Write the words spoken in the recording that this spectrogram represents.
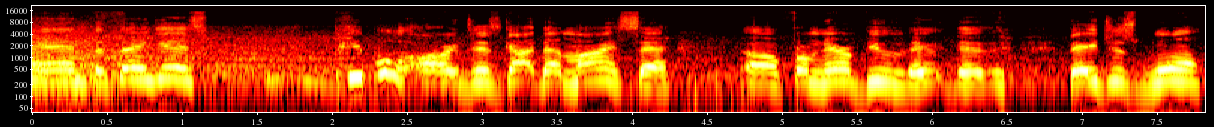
And the thing is, people are just got that mindset uh, from their view. They, they they just want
